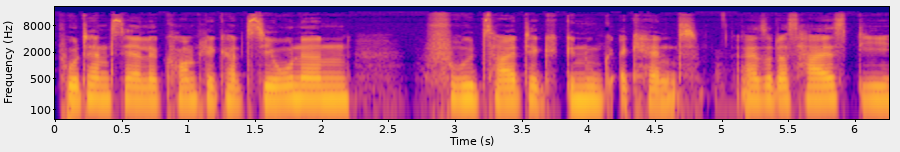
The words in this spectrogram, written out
potenzielle Komplikationen frühzeitig genug erkennt. Also das heißt, die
